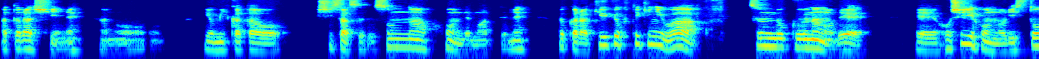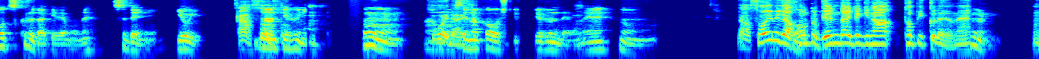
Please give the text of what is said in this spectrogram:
新しいね、あの、読み方を示唆する、そんな本でもあってね。だから究極的には、積んどくなので、えー欲しい本のリストを作るだけでもね、すでに良い。あ、そうそう。なんていうふうにうんすごい大事背中を押してくれるんだよね。うん。だからそういう意味では本当現代的なトピックだよねう。ん。う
